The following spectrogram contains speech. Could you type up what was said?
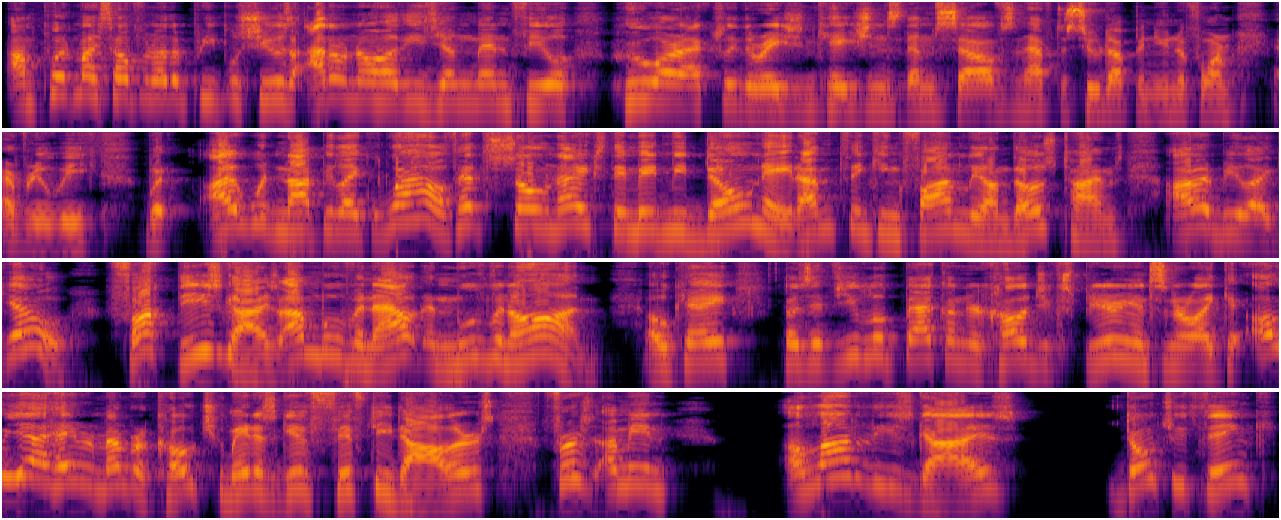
I'm putting myself in other people's shoes. I don't know how these young men feel who are actually the Raging Cajuns themselves and have to suit up in uniform every week. But I would not be like, wow, that's so nice. They made me donate. I'm thinking fondly on those times. I would be like, yo, fuck these guys. I'm moving out and moving on. Okay? Because if you look back on your college experience and are like, oh yeah, hey, remember coach who made us give $50? First, I mean, a lot of these guys, don't you think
